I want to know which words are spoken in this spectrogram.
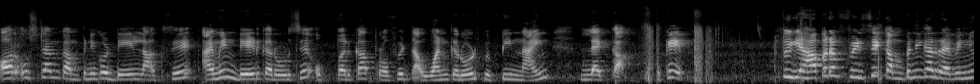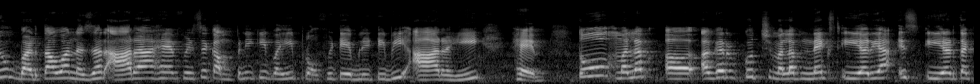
और उस टाइम कंपनी को डेढ़ लाख से आई मीन डेढ़ करोड़ से ऊपर का प्रॉफिट था one crore fifty nine lakh का। Okay okay? तो यहाँ पर अब फिर से कंपनी का रेवेन्यू बढ़ता हुआ नज़र आ रहा है, फिर से कंपनी की वही प्रॉफिटेबिलिटी भी आ रही है। तो मतलब अगर कुछ मतलब नेक्स्ट ईयर या इस ईयर तक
